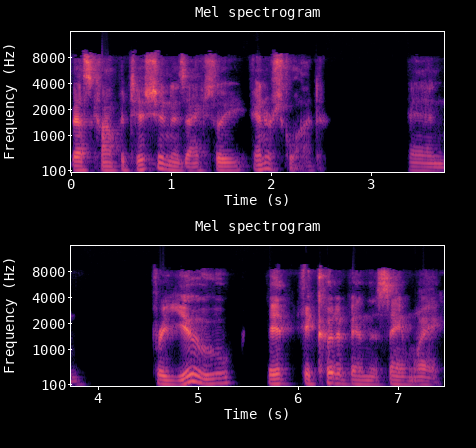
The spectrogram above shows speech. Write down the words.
best competition is actually inter squad. And for you, it it could have been the same way.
